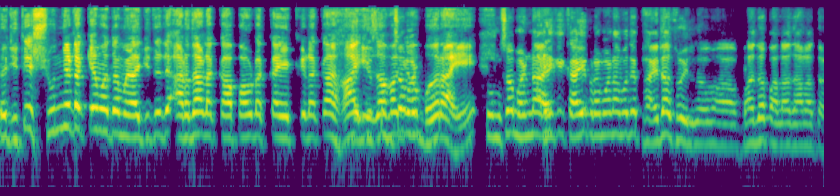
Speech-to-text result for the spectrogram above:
तर जिथे शून्य टक्के मतं मिळाली जिथे ते अर्धा टक्का पाव टक्का एक टक्का हा म्हणजे इजाफा भर आहे. तुमचं म्हणणं आहे की काही प्रमाणामध्ये फायदाच होईल भाजपाला झाला तर.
